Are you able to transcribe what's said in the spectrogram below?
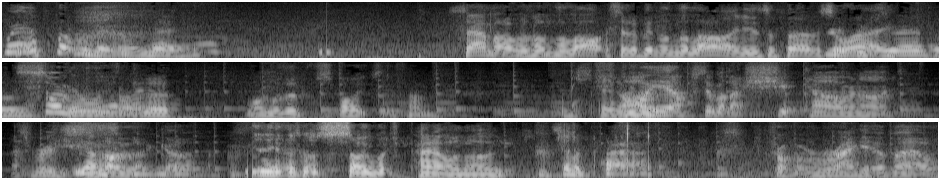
Where the fuck was everyone there? Samo was on the line. Should have been on the line. He was the furthest away. So The one poor. with the one with the spikes at the front. Oh yeah, I've still got that shit car, haven't I? That's really Yeah. slow, that car. Yeah, it's got so much power though. So much power. Proper rag it about.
